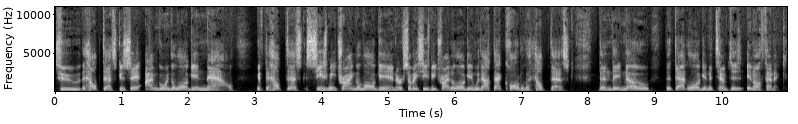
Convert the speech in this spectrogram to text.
to the help desk and say, I'm going to log in now. If the help desk sees me trying to log in, or if somebody sees me trying to log in without that call to the help desk, then they know that that login attempt is inauthentic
